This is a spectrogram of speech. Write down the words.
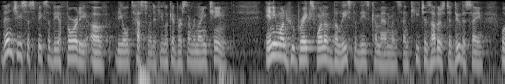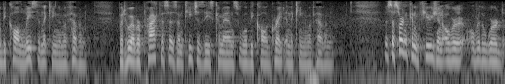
Then Jesus speaks of the authority of the Old Testament. If you look at verse number 19, anyone who breaks one of the least of these commandments and teaches others to do the same will be called least in the kingdom of heaven. But whoever practices and teaches these commands will be called great in the kingdom of heaven. There's a certain confusion over, over the word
